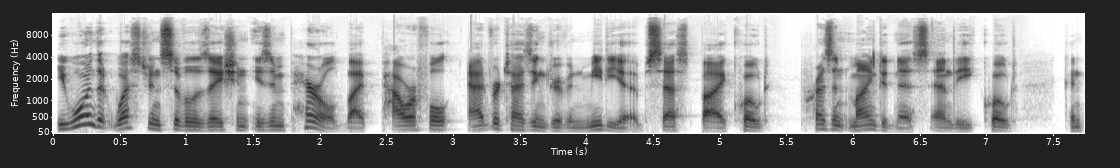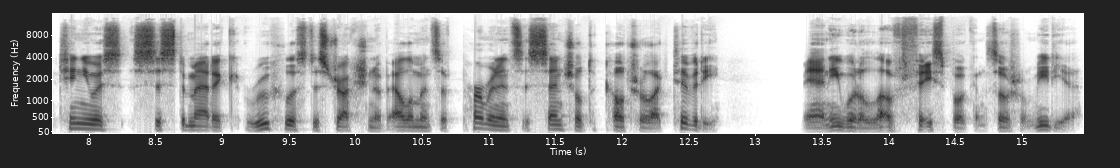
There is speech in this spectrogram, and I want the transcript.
He warned that Western civilization is imperiled by powerful, advertising driven media obsessed by, quote, present mindedness and the, quote, continuous, systematic, ruthless destruction of elements of permanence essential to cultural activity. Man, he would have loved Facebook and social media.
